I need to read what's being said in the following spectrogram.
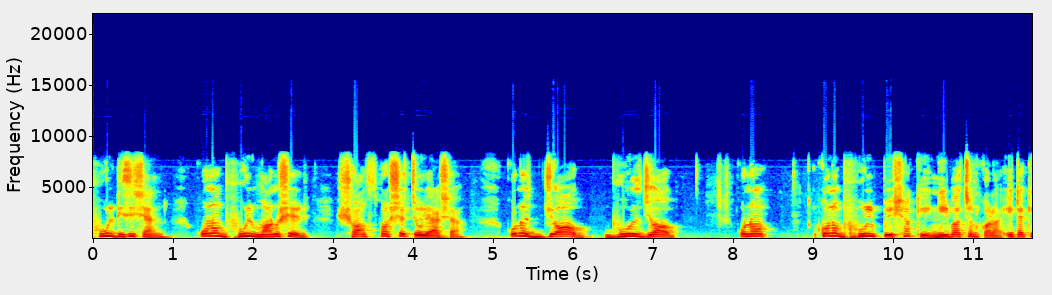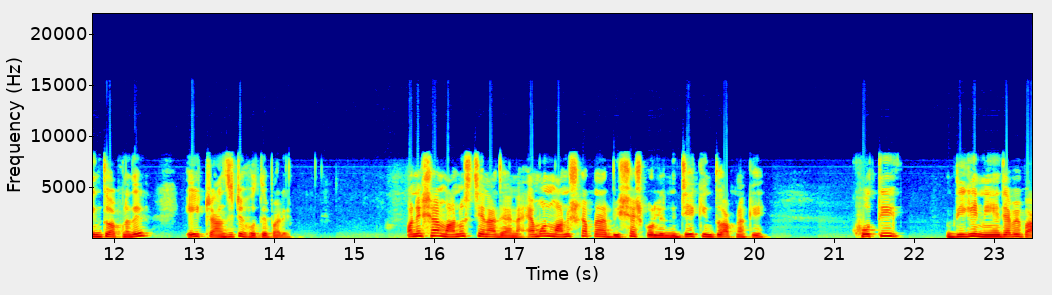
ভুল ডিসিশান কোনো ভুল মানুষের সংস্পর্শে চলে আসা, কোনো জব ভুল জব কোনো কোনো ভুল পেশাকে নির্বাচন করা, এটা কিন্তু আপনাদের এই ট্রানজিটে হতে পারে। অনেক সময় মানুষ চেনা যায় না। এমন মানুষকে আপনারা বিশ্বাস করলেন যে কিন্তু আপনাকে ক্ষতি দিকে নিয়ে যাবে বা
